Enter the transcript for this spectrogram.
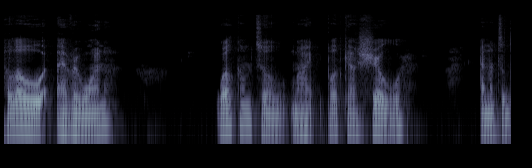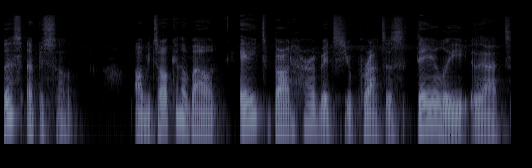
Hello, everyone. Welcome to my podcast show. And on today's episode, I'll be talking about eight bad habits you practice daily that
